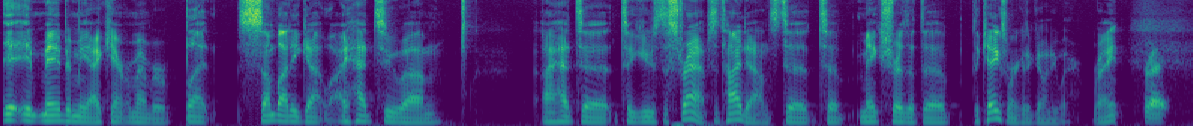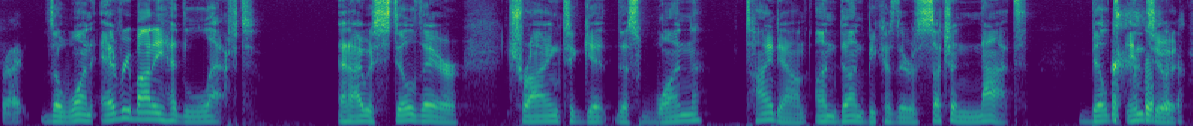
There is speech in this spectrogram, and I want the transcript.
It, it may have been me. I can't remember, but somebody got. I had to. Um, I had to to use the straps, the tie downs, to to make sure that the the kegs weren't going to go anywhere. Right. Right. Right. The one everybody had left, and I was still there, trying to get this one tie down undone because there was such a knot built into it.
